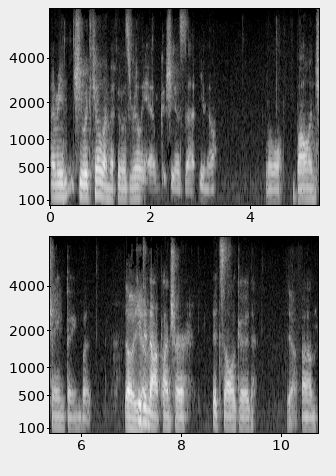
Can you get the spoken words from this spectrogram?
I mean, she would kill him if it was really him because she has that, you know, little ball and chain thing. But Oh he did not punch her. It's all good. Yeah. Um,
